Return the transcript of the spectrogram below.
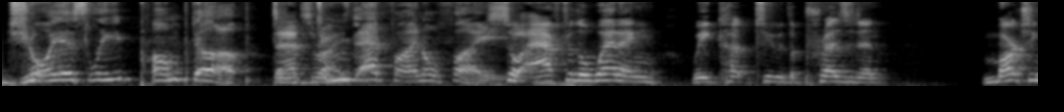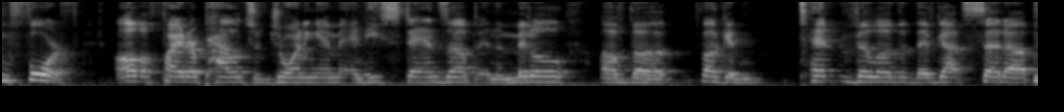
joyously pumped up to That's do right. that final fight. So after the wedding, we cut to the president marching forth. All the fighter pilots are joining him, and he stands up in the middle of the fucking tent villa that they've got set up,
